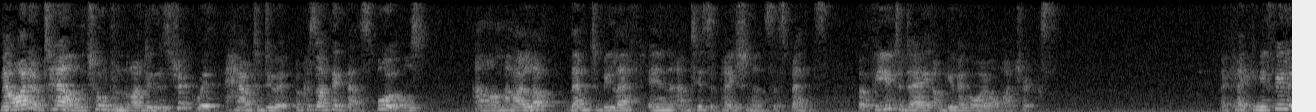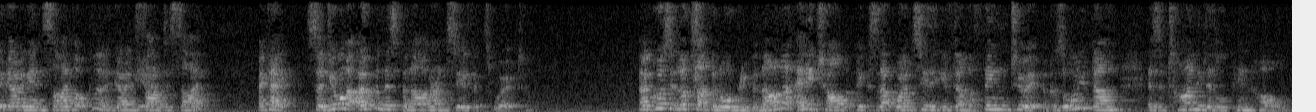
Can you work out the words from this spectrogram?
Now I don't tell the children that I do this trick with how to do it because I think that spoils um, and I love them to be left in anticipation and suspense. But for you today, I'm giving away all my tricks. Okay, can you feel it going inside, Lachlan, and going Yeah. side to side? Okay, so do you want to open this banana and see if it's worked? And of course, it looks like an ordinary banana. Any child that picks it up won't see that you've done a thing to it because all you've done is a tiny little pinhole.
